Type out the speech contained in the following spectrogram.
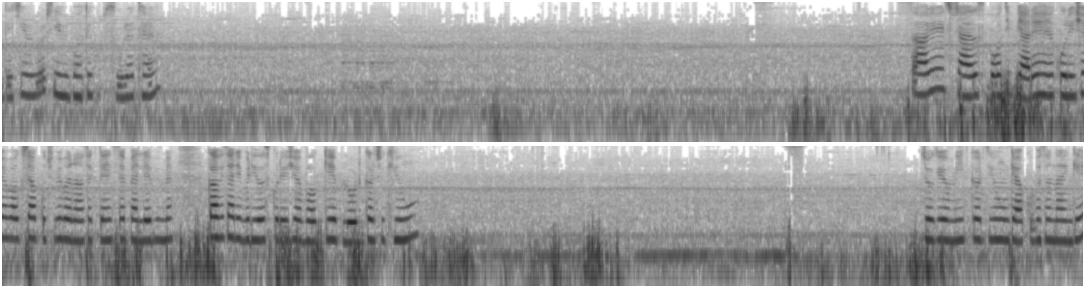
देखिए ये भी बहुत ही खूबसूरत है। सारे स्टाइल्स बहुत ही प्यारे हैं। कुरेशिया वर्क से आप कुछ भी बना सकते हैं। इससे पहले भी मैं काफ़ी सारी वीडियोस कुरेशिया वर्क की अपलोड कर चुकी हूँ। जो कि उम्मीद करती हूँ कि आपको पसंद आएँगे।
